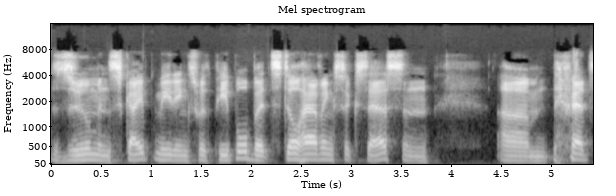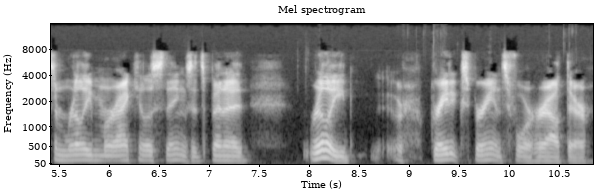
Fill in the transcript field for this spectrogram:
Zoom and Skype meetings with people, but still having success. And um, they've had some really miraculous things. It's been a really great experience for her out there.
